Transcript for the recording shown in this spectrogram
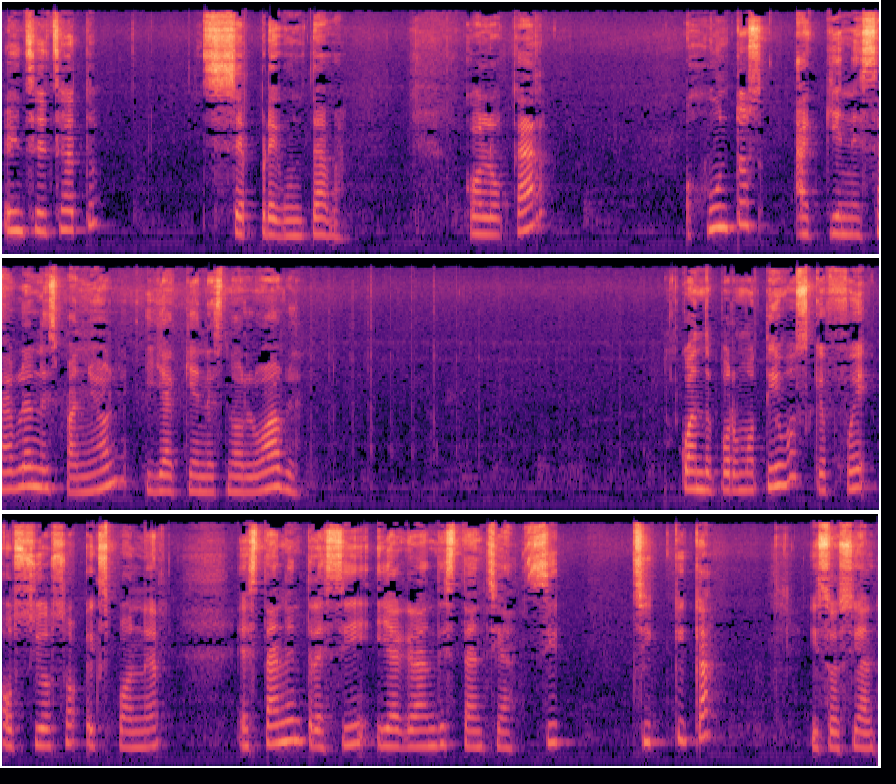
Insensato se preguntaba, colocar juntos a quienes hablan español y a quienes no lo hablan. cuando por motivos que fue ocioso exponer están entre sí y a gran distancia psíquica y social.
